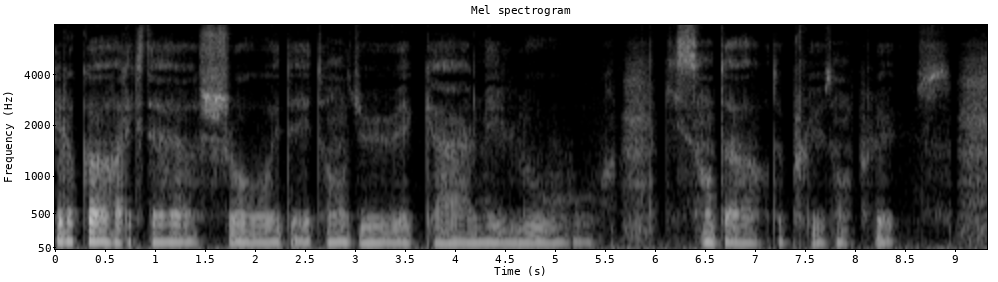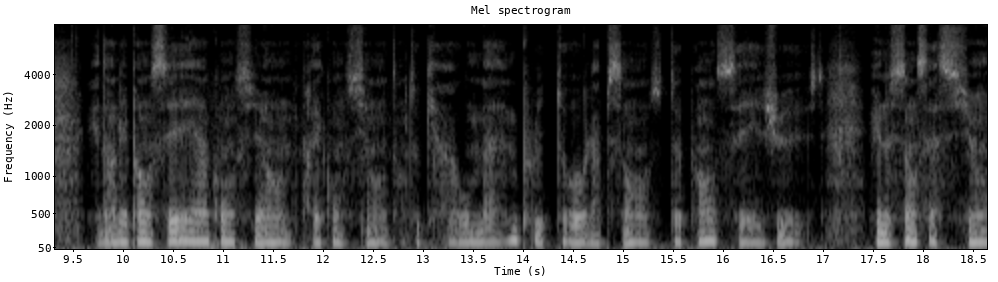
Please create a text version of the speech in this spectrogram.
et le corps à l'extérieur chaud et détendu et calme et lourd qui s'endort de plus en plus. Et dans les pensées inconscientes, préconscientes en tout cas, ou même plutôt l'absence de pensée juste, une sensation,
